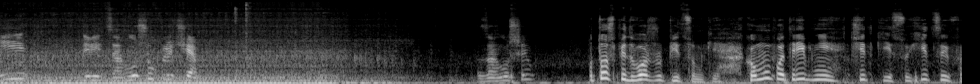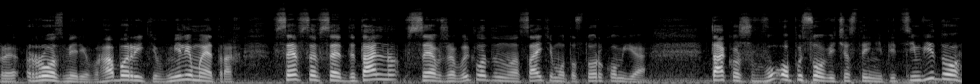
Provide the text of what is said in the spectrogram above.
І Дивіться, глушу ключем. Заглушив. Отож підводжу підсумки. Кому потрібні чіткі сухі цифри розмірів, габаритів, в міліметрах, все-все-все детально, все вже викладено на сайті motostore.com.ua. Також в описовій частині під цим відео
